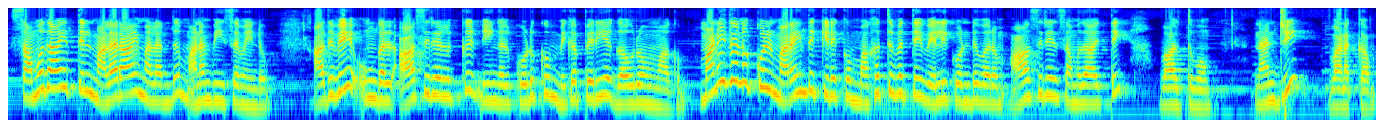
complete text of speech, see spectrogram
சமுதாயத்தில் மலராய் மலர்ந்து மனம் வீச வேண்டும். அதுவே உங்கள் ஆசிரியர்களுக்கு நீங்கள் கொடுக்கும் மிகப்பெரிய கௌரவமாகும். மனிதனுக்குள் மறைந்து கிடக்கும் மகத்துவத்தை வெளிக்கொண்டு வரும் ஆசிரியர் சமுதாயத்தை வாழ்த்துவோம். நன்றி வணக்கம்.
